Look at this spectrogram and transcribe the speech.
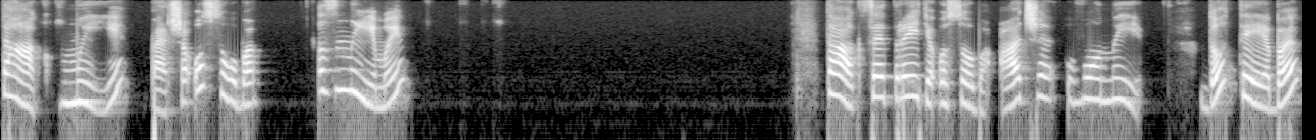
Так, ми перша особа. З ними. Так, це третя особа, адже вони. До тебе.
